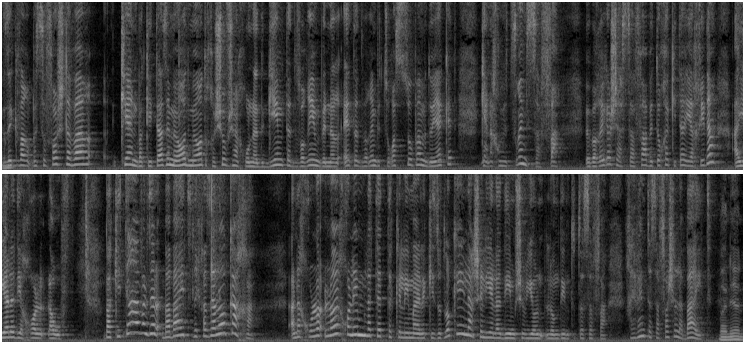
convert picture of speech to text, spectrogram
זה כבר, בסופו של דבר, כן, בכיתה זה מאוד מאוד חשוב שאנחנו נדגים את הדברים ונראה את הדברים בצורה סופר מדויקת, כי אנחנו יוצרים שפה. וברגע שהשפה בתוך הכיתה היא אחידה, הילד יכול לעוף. בכיתה, אבל זה, בבית, סליחה, זה לא ככה. אנחנו לא, לא יכולים לתת את הכלים האלה, כי זאת לא קהילה של ילדים שלומדים את אותה שפה. חייבים את השפה של הבית. מעניין.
